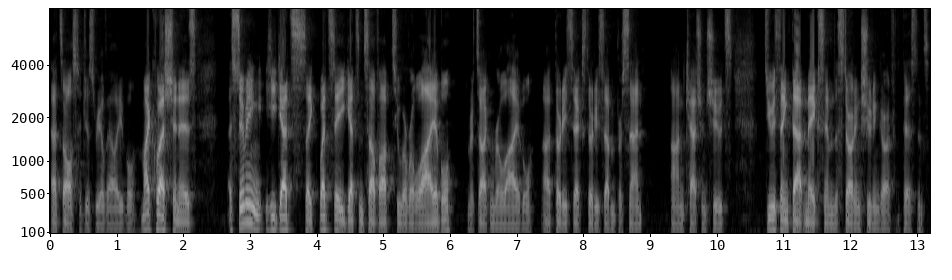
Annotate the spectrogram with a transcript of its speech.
that's also just real valuable. My question is assuming he gets, like, let's say he gets himself up to a reliable, we're talking reliable, uh, 36, 37% on catch and shoots. Do you think that makes him the starting shooting guard for the Pistons?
